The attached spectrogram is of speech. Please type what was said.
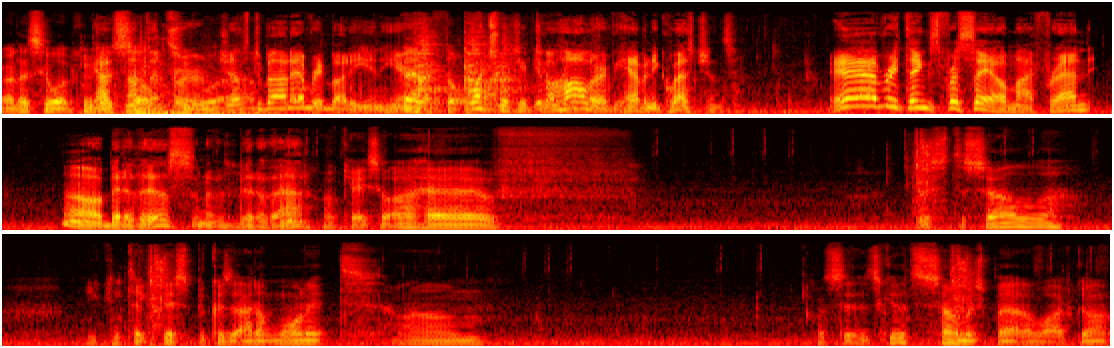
Alright, let's see what we can go Got sell something for to. just uh, about everybody in here. Belethor. Watch what you do. Give a holler if you have any questions. Everything's for sale, my friend. Oh, a bit of this and a bit of that. Okay, so I have this to sell. You can take this because I don't want it. Um, what's it? It's, it's so much better what I've got.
